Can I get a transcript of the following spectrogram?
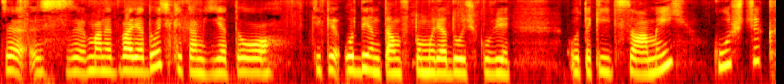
це з мене два рядочки там є, то тільки один там в тому рядочкові отакий самий кущик.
